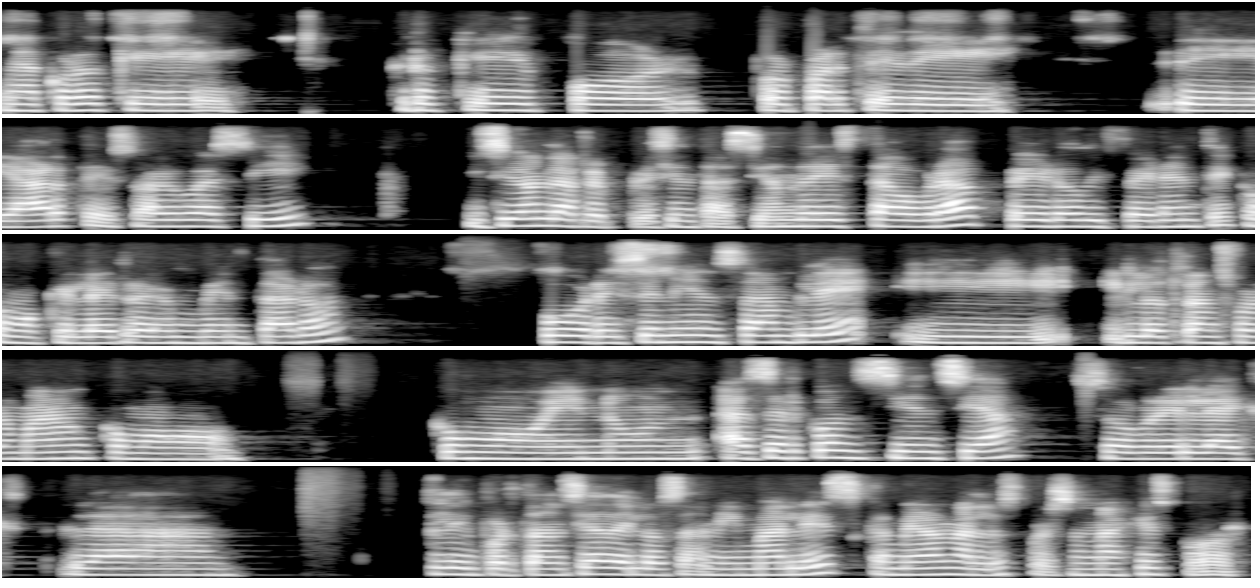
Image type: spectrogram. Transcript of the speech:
me acuerdo que creo que por, por parte de, de artes o algo así hicieron la representación de esta obra, pero diferente, como que la reinventaron por escena ensamble y, y, lo transformaron como, como en un hacer conciencia sobre la, la, la, importancia de los animales, cambiaron a los personajes por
